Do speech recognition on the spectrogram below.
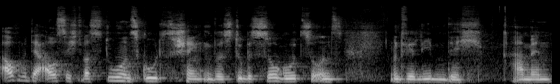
Auch mit der Aussicht, was du uns gut schenken wirst. Du bist so gut zu uns und wir lieben dich. Amen.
